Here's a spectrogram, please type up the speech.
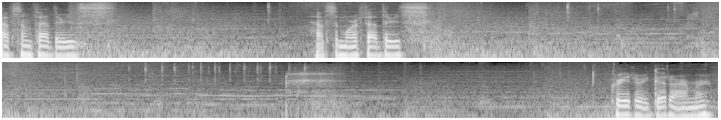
Have some feathers. Have some more feathers. Greater good armor.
